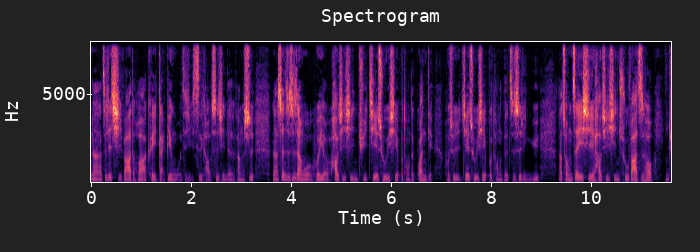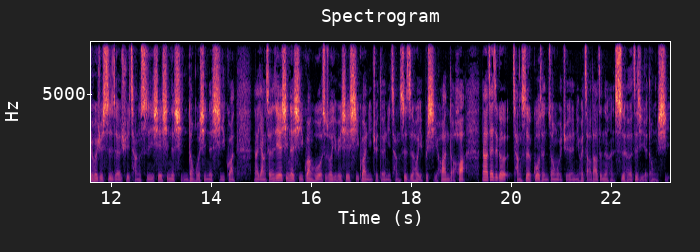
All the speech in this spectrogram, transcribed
那这些启发的话，可以改变我自己思考事情的方式。那甚至是让我会有好奇心去接触一些不同的观点，或是接触一些不同的知识领域。那从这一些好奇心出发之后，你就会去试着去尝试一些新的行动或新的习惯。那养成这些新的习惯，或者是说有一些习惯你觉得你尝试之后也不喜欢的话，那在这个尝试的过程中，我觉得你会找到真的很适合自己的东西。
